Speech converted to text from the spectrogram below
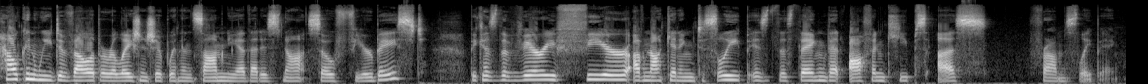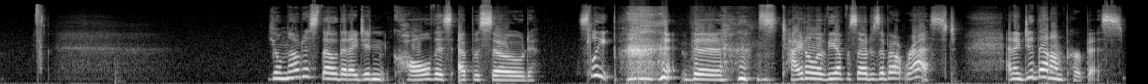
how can we develop a relationship with insomnia that is not so fear based? because the very fear of not getting to sleep is the thing that often keeps us from sleeping. You'll notice, though, that I didn't call this episode sleep. the title of the episode is about rest. And I did that on purpose.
